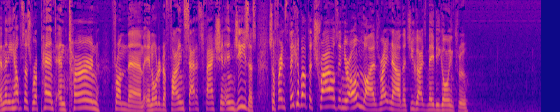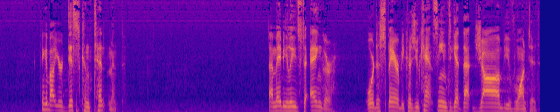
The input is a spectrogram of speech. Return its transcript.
and then he helps us repent and turn from them in order to find satisfaction in Jesus. So, friends, think about the trials in your own lives right now that you guys may be going through. Think about your discontentment. That maybe leads to anger or despair because you can't seem to get that job you've wanted,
